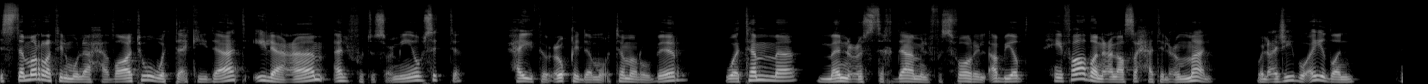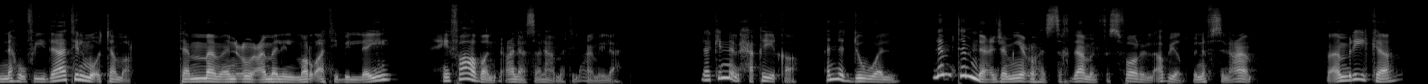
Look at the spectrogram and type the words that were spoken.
استمرت الملاحظات والتأكيدات إلى عام 1906 حيث عقد مؤتمر بيرن وتم منع استخدام الفسفور الأبيض حفاظا على صحة العمال والعجيب أيضا أنه في ذات المؤتمر تم منع عمل المرأة بالليل حفاظا على سلامة العاملات. لكن الحقيقة أن الدول لم تمنع جميعها استخدام الفسفور الأبيض بنفس العام فأمريكا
